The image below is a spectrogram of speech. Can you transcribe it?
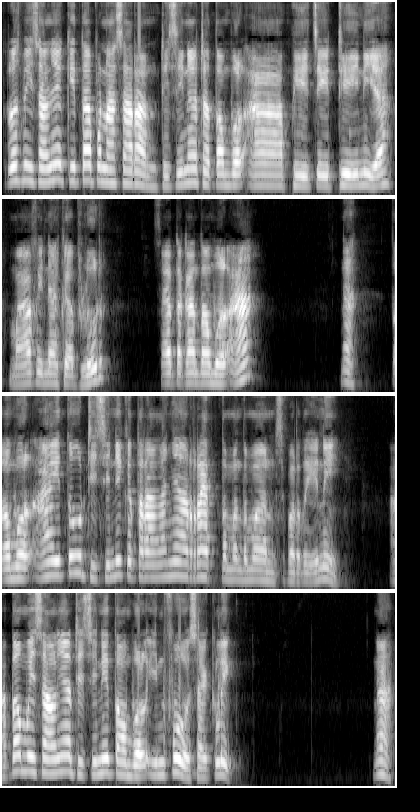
Terus misalnya kita penasaran, di sini ada tombol A, B, C, D ini ya. Maaf ini agak blur. Saya tekan tombol A. Nah, tombol A itu di sini keterangannya red teman-teman seperti ini. Atau misalnya di sini tombol info saya klik. Nah,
